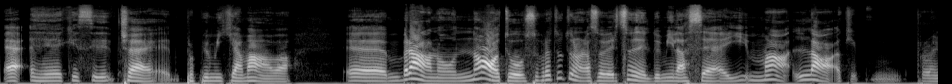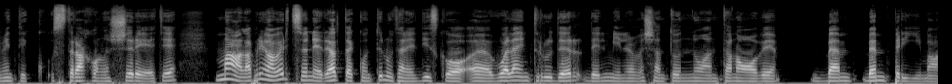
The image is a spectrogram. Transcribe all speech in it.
eh, eh, che si, cioè, proprio mi chiamava. Eh, brano noto soprattutto nella sua versione del 2006, ma la che mh, probabilmente co- straconoscerete, ma la prima versione in realtà è contenuta nel disco eh, Voilà Intruder del 1999. Ben, ben prima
